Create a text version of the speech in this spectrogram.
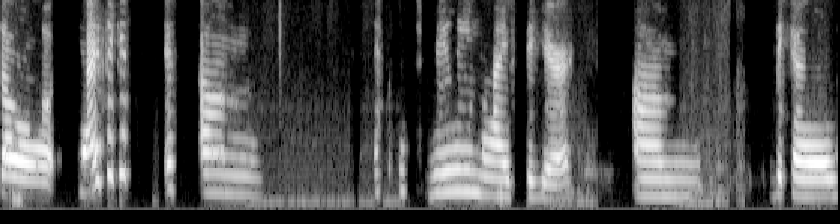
So yeah, I think it's it's um it's, it's really my figure. Um, because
